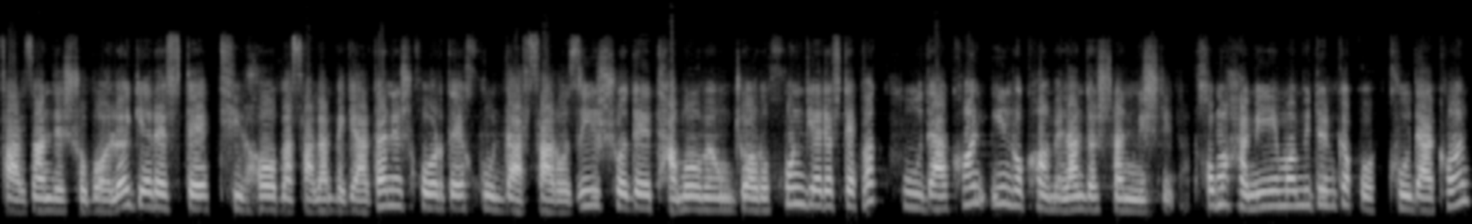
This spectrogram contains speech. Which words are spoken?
فرزندش رو بالا گرفته تیرها مثلا به گردنش خورده خون در سرازیر شده تمام اونجا رو خون گرفته و کودکان این رو کاملا داشتن میشنیدن. خب ما همه ما می‌دونیم که کودکان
